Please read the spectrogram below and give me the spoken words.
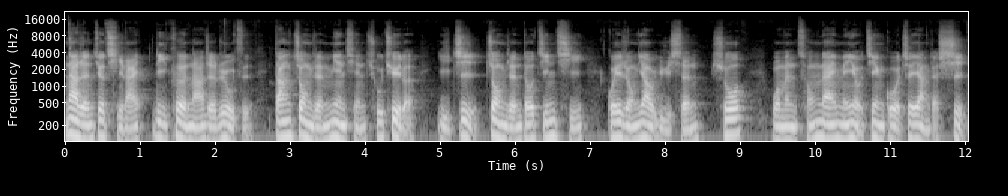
那人就起来，立刻拿着褥子，当众人面前出去了，以致众人都惊奇，归荣耀与神，说： 我们从来没有见过这样的事。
